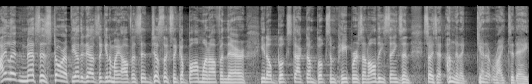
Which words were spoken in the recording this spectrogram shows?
I let messes store up. The other day I was looking in my office. It just looks like a bomb went off in there. You know, books stacked on books and papers and all these things. And so I said, I'm going to get it right today.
